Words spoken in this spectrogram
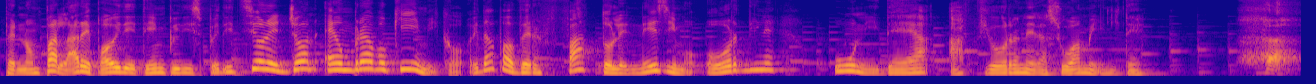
Per non parlare poi dei tempi di spedizione, John è un bravo chimico e dopo aver fatto l'ennesimo ordine, un'idea affiora nella sua mente. Ah,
